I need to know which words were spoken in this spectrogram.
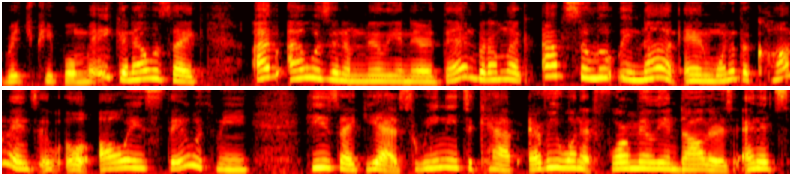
rich people make? And I was like, I, I wasn't a millionaire then, but I'm like, absolutely not. And one of the comments, it will always stay with me. He's like, yes, we need to cap everyone at $4 million. And it's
